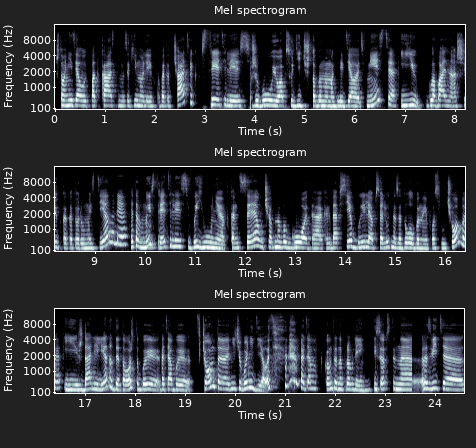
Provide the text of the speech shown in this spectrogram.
что они делают подкасты, мы закинули их в этот чатик, встретились вживую обсудить, что бы мы могли делать вместе. И глобальная ошибка, которую мы сделали, это мы встретились в июне, в конце учебного года, когда все были абсолютно задолбанные после учебы и ждали лета для того, чтобы хотя бы в чем-то ничего не делать, хотя бы в каком-то направлении. И, собственно, развитие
